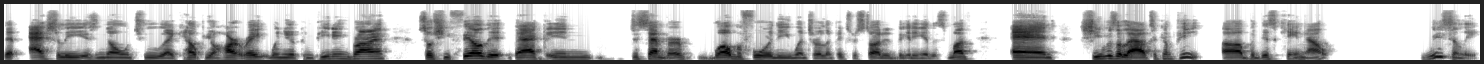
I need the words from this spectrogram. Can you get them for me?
that actually is known to like help your heart rate when you're competing, Brian. So she failed it back in December, well before the Winter Olympics, which started at the beginning of this month, and she was allowed to compete. Uh, but this came out recently.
